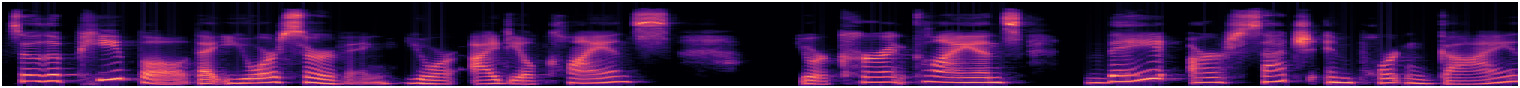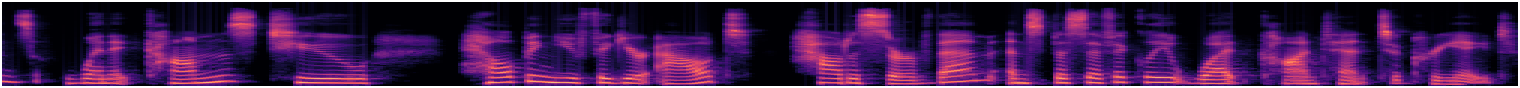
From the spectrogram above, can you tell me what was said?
So, the people that you're serving, your ideal clients, your current clients, they are such important guides when it comes to helping you figure out how to serve them and specifically what content to create.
